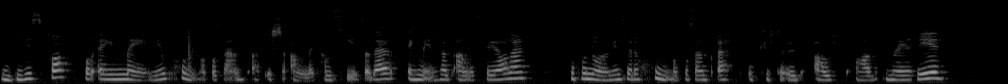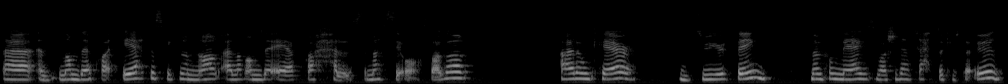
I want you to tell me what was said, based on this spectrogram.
deres kropp, for jeg mener jo 100% at ikke alle kan spise det. Jeg mener ikke at alle skal gjøre det. Og for noen så er det 100% rett å kutte ut alt av meieri. Eh, enten om det er fra etiske grunner, eller om det er fra helsemessige årsaker. I don't care. Do your thing. Men for meg så var ikke det rett å kutte ut.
